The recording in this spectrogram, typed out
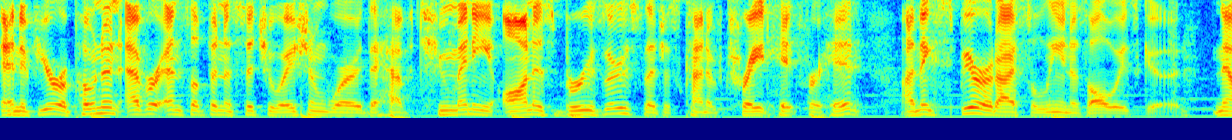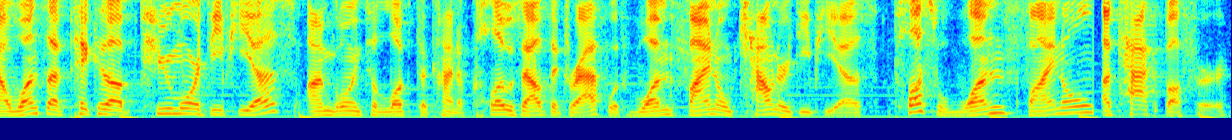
And if your opponent ever ends up in a situation where they have too many honest bruisers that just kind of trade hit for hit, I think Spirit Selene is always good. Now, once I've picked up two more DPS, I'm going to look to kind of close out the draft with one final counter DPS, plus one final attack buffer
